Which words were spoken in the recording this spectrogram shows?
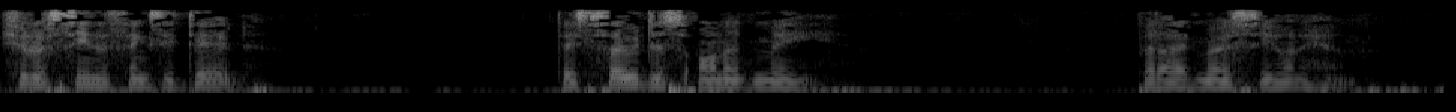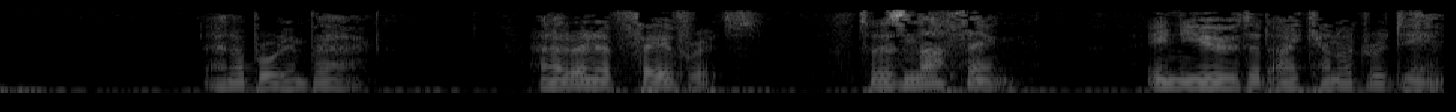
You should have seen the things he did. They so dishonored me. But I had mercy on him. And I brought him back. And I don't have favorites. So there's nothing in you that I cannot redeem.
